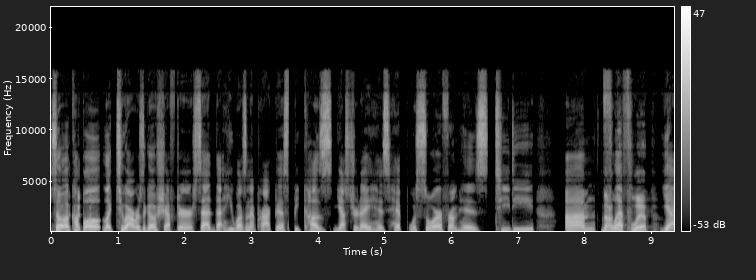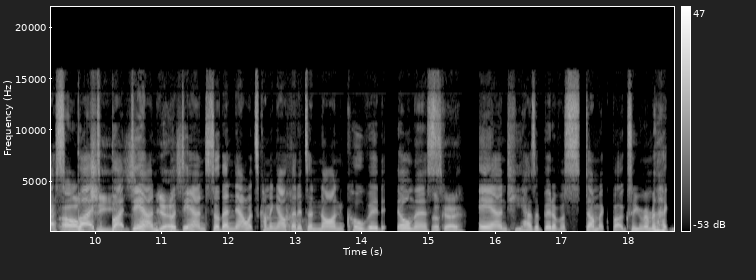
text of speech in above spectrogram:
So a couple, like two hours ago, Schefter said that he wasn't at practice because yesterday his hip was sore from his TD um, Not flip. the flip. Yes, Oh, but but. Dan, Yes. but Dan. So then now it's coming out that it's a non-COVID illness, Okay. And he has a bit of a stomach bug. So you remember that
